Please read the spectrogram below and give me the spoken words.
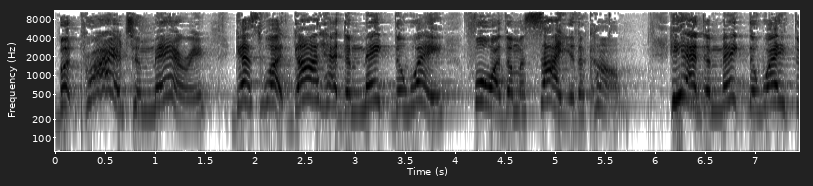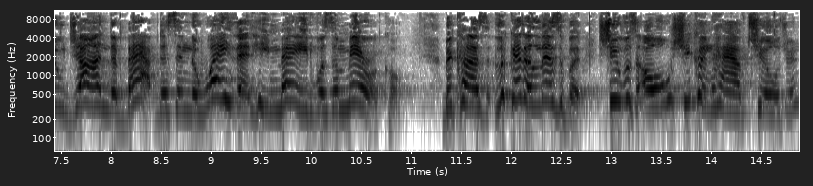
But prior to Mary, guess what? God had to make the way for the Messiah to come. He had to make the way through John the Baptist, and the way that he made was a miracle. Because look at Elizabeth. She was old, she couldn't have children.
